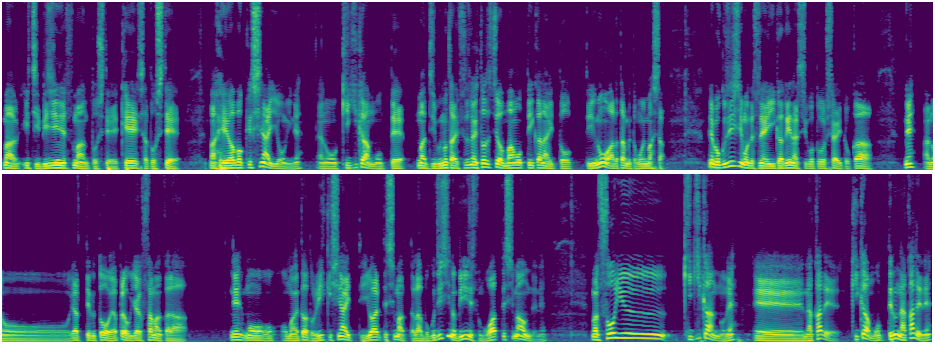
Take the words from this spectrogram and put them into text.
まあ、一ビジネスマンとして、経営者として、まあ、平和ボケしないようにね、あの、危機感持って、まあ、自分の大切な人たちを守っていかないとっていうのを改めて思いました。で、僕自身もですね、いい加減な仕事をしたりとか、ね、あのー、やってると、やっぱりお客様から、ね、もう、お前とは取引しないって言われてしまったら、僕自身のビジネスも終わってしまうんでね、まあ、そういう危機感のね、えー、中で、危機感を持ってる中でね、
